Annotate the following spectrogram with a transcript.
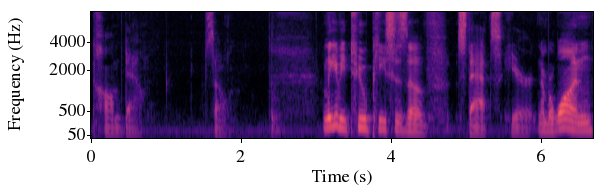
Calm down. So, let me give you two pieces of stats here. Number one,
